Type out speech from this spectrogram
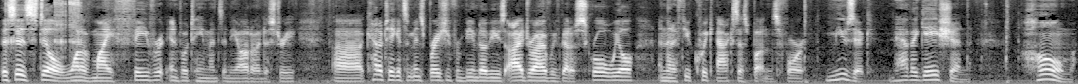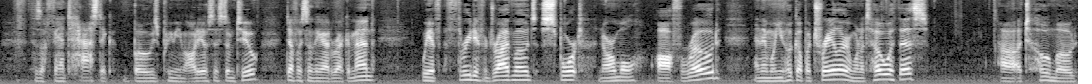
This is still one of my favorite infotainments in the auto industry. Uh, kind of taking some inspiration from BMW's iDrive. We've got a scroll wheel and then a few quick access buttons for music, navigation, home. This is a fantastic Bose premium audio system too. Definitely something I'd recommend. We have three different drive modes sport, normal, off road. And then when you hook up a trailer and want to tow with this, uh, a tow mode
